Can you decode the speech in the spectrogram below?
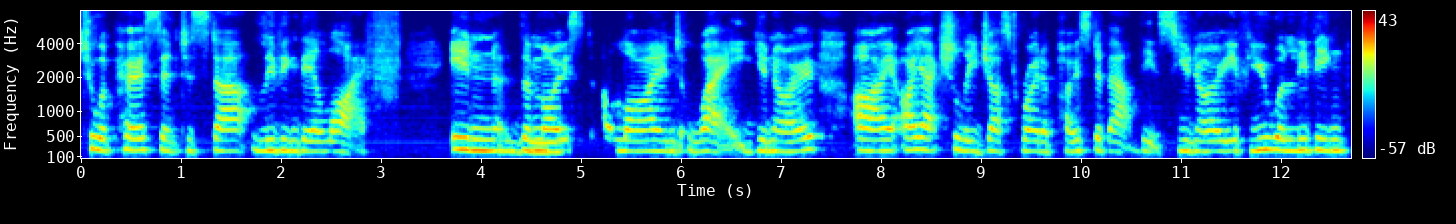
to a person to start living their life in the mm-hmm. most aligned way you know? I i actually just wrote a post about this you know? If you were living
